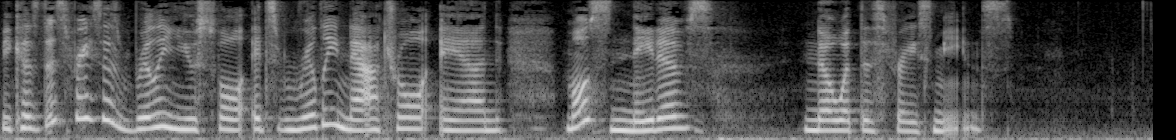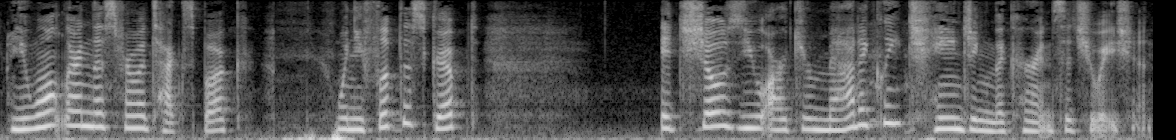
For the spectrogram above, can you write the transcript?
because this phrase is really useful. It's really natural, and most natives know what this phrase means. You won't learn this from a textbook. When you flip the script, it shows you are dramatically changing the current situation.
